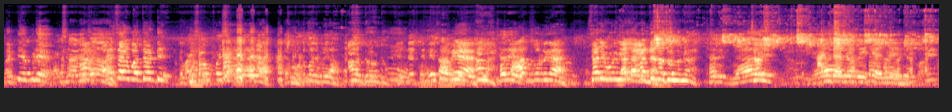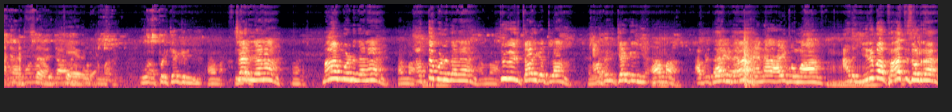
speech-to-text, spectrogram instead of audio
வட்டி எப்படி பைசாக்கு பத்து வட்டி சொல்லுங்க சரி விடுங்க சொல்லுங்க சரி ஓ அப்படி கேக்குறீங்க. சரி தானே? மாமன் பொண்ணு தானே? அத்தை பொண்ணு தானே? தூக்கி தாலி கட்டலாம் அப்படின்னு கேக்குறீங்க. ஆமா. அப்படி என்ன ஆகி போமா அட இருமா பார்த்து சொல்றேன்.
